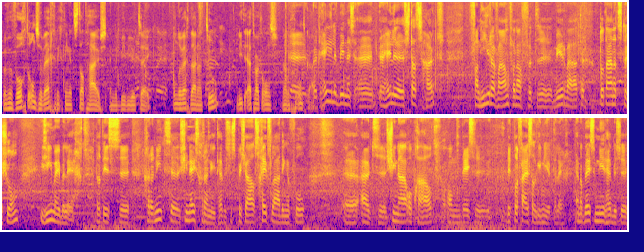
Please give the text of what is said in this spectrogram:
We vervolgden onze weg richting het stadhuis en de bibliotheek. Onderweg daar naartoe liet Edward ons naar de grond kijken. Het hele, binnen, uh, hele stadshart, van hier af aan, vanaf het uh, weerwater tot aan het station, is hiermee belegd. Dat is graniet, Chinees graniet. Hebben ze speciaal scheepsladingen vol uit China opgehaald om deze, dit plaveisel hier neer te leggen. En op deze manier hebben ze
